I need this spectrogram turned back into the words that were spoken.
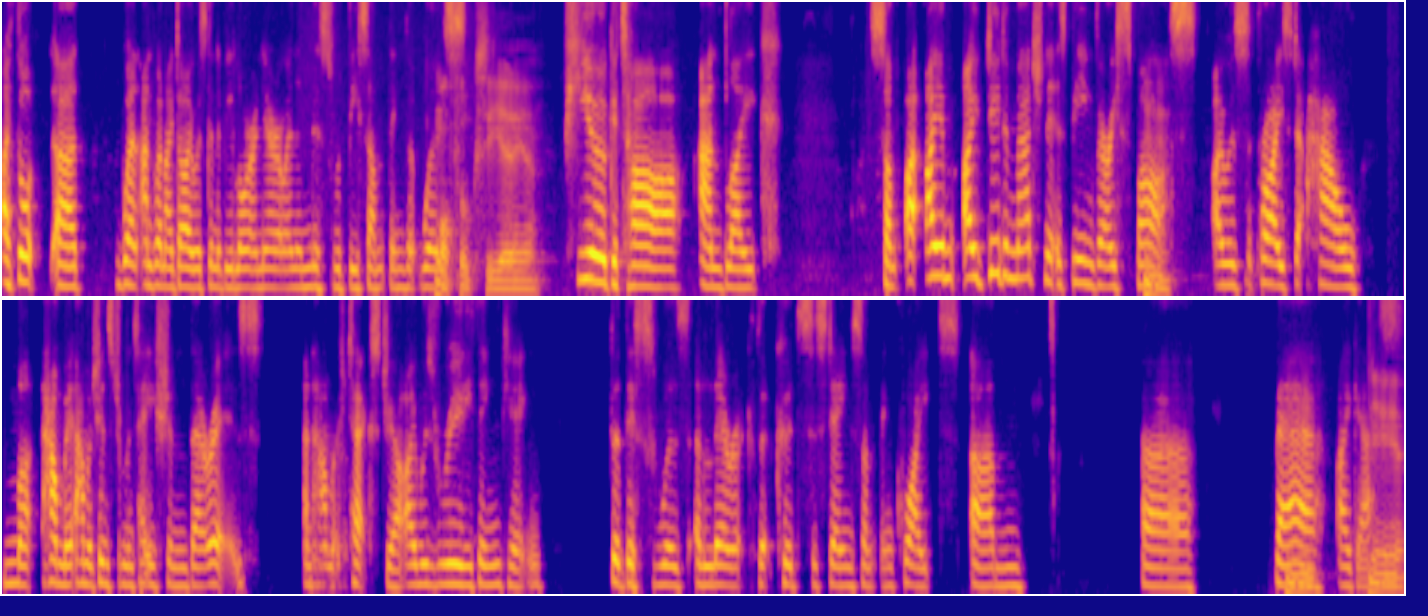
I thought uh, when and when I die was going to be Laura Nyro, and then this would be something that was more folksy, yeah, yeah, pure guitar and like some I, I am I did imagine it as being very sparse. Mm-hmm. I was surprised at how much how, how much instrumentation there is and how much texture. I was really thinking that this was a lyric that could sustain something quite um uh bare, mm-hmm. I guess. Yeah, yeah.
